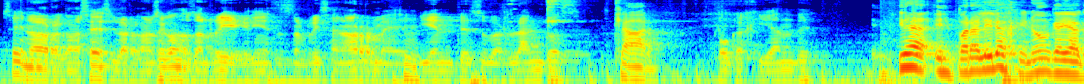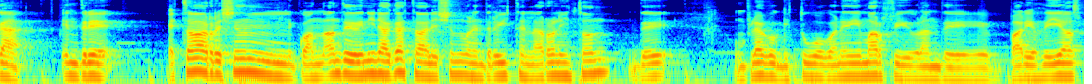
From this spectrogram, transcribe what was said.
Sí, no lo reconoces, lo reconoces cuando sonríe, que tiene esa sonrisa enorme, Hmm. dientes súper blancos, Claro. boca gigante. Era el paralelaje, ¿no? Que hay acá. Entre. Estaba leyendo. Cuando, antes de venir acá, estaba leyendo una entrevista en la Rolling Stone de un flaco que estuvo con Eddie Murphy durante varios días.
